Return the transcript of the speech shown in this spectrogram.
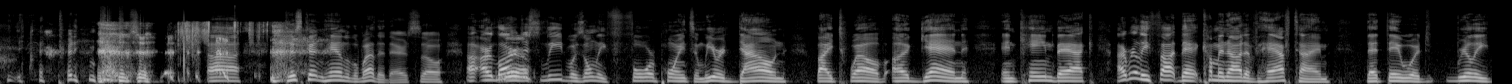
Pretty much. uh, just couldn't handle the weather there. So uh, our largest lead was only four points, and we were down by 12 again and came back. I really thought that coming out of halftime that they would really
